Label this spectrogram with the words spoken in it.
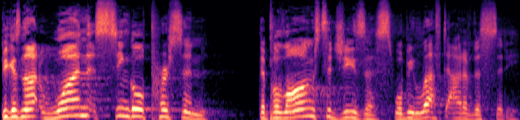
Because not one single person that belongs to Jesus will be left out of this city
